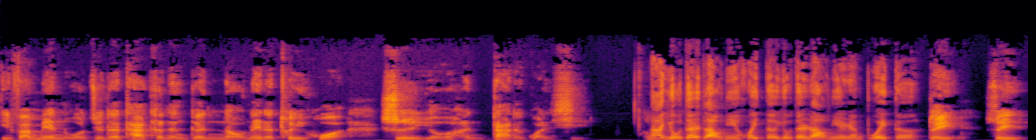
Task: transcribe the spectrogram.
一方面我觉得他可能跟脑内的退化是有很大的关系。那有的老年会得，有的老年人不会得。对，所以。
